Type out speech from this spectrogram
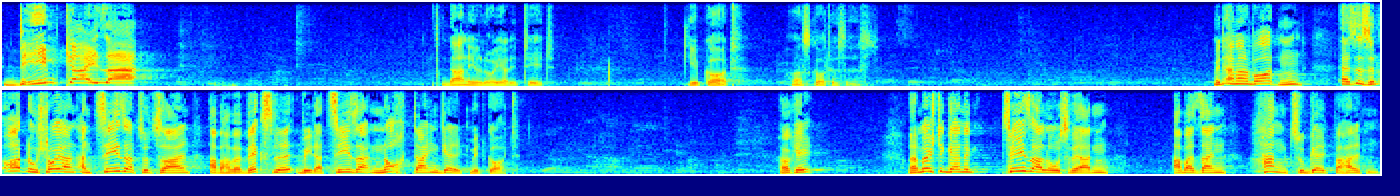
Dem Kaiser! Daniel Loyalität. Gib Gott, was Gottes ist. Mit anderen Worten, es ist in Ordnung, Steuern an Cäsar zu zahlen, aber verwechsle weder Cäsar noch dein Geld mit Gott. Okay? Man möchte gerne Cäsar loswerden, aber seinen Hang zu Geld behalten.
